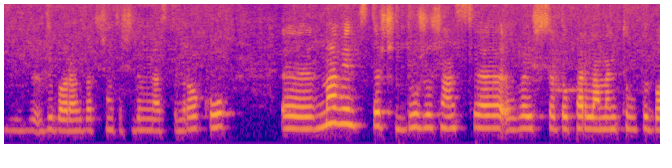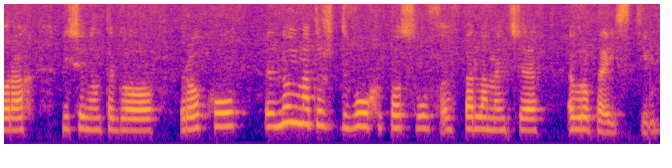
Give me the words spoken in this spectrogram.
w wyborach w 2017 roku. Ma więc też duże szanse wejścia do parlamentu w wyborach jesienią tego roku. No i ma też dwóch posłów w parlamencie europejskim.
